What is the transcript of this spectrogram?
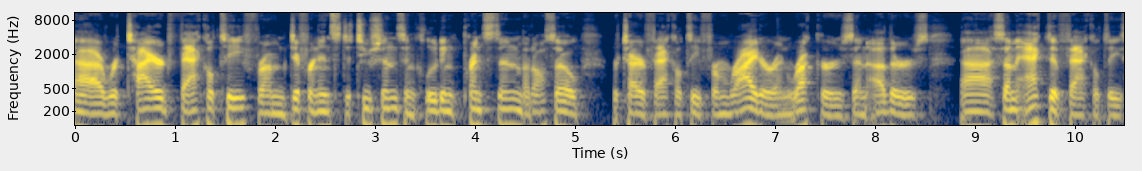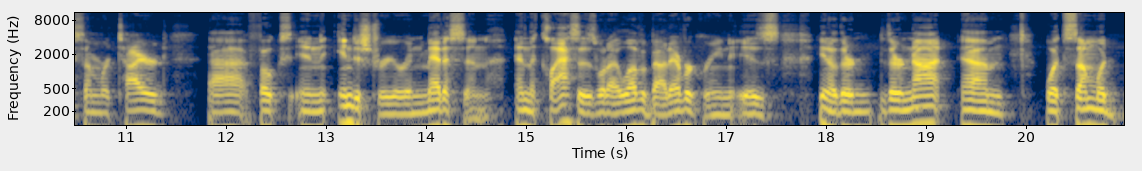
uh, retired faculty from different institutions, including Princeton, but also retired faculty from Rider and Rutgers and others, uh, some active faculty, some retired uh, folks in industry or in medicine. And the classes, what I love about Evergreen is, you know, they're they're not um, what some would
